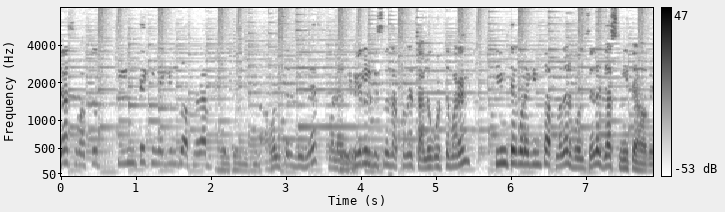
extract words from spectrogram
জাস্ট মাত্র তিনটে কিনে কিন্তু আপনারা হোলসেল বিজনেস মানে রিটেল বিজনেস আপনাদের চালু করতে পারেন তিনটে করে কিন্তু আপনাদের হোলসেলে জাস্ট নিতে হবে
